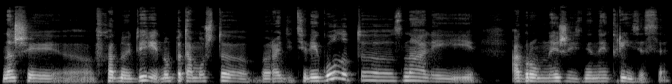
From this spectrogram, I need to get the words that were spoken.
нашей э, входной двери. Ну, потому что родители и голод э, знали, и огромные жизненные кризисы.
